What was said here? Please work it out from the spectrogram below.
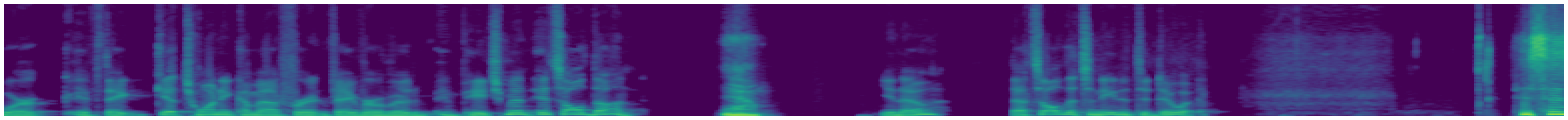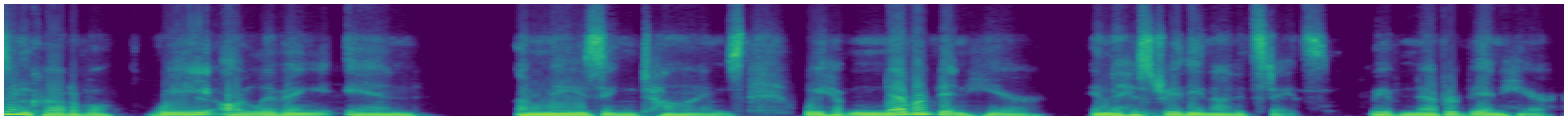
where if they get 20 come out for in favor of impeachment, it's all done. Yeah. You know, that's all that's needed to do it. This is incredible. We yes. are living in amazing times. We have never been here in the history of the United States. We have never been here.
